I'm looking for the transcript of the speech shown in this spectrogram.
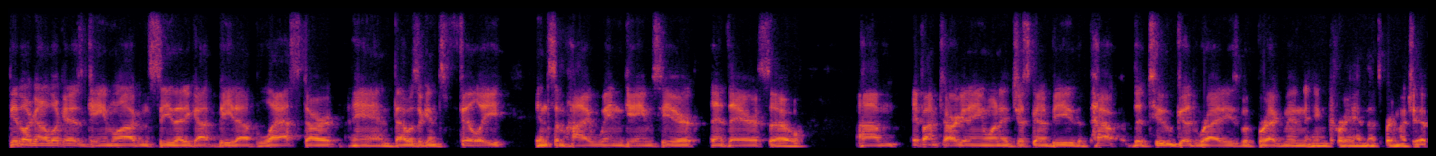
people are going to look at his game log and see that he got beat up last start, and that was against Philly in some high win games here and there. So um, if I'm targeting anyone, it's just going to be the pow- the two good righties with Bregman and Cran. That's pretty much it.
